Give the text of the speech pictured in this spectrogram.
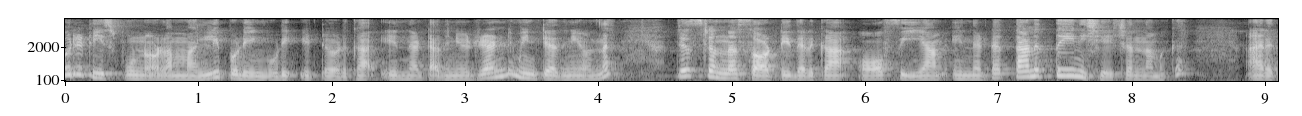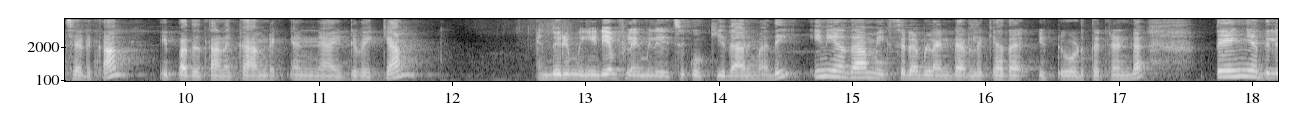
ഒരു ടീസ്പൂണോളം മല്ലിപ്പൊടിയും കൂടി ഇട്ട് കൊടുക്കുക. എന്നിട്ട് അതിനെ ഒരു രണ്ട് മിനിറ്റ് അതിനെ ഒന്ന് ജസ്റ്റ് ഒന്ന് സോട്ട് ചെയ്തെടുക്കുക. ഓഫ് ചെയ്യാം. എന്നിട്ട് തണുത്തതിന് ശേഷം നമുക്ക് അരച്ചെടുക്കാം. ഇപ്പം അത് തണുക്കാനായിട്ട് വെക്കാം. ഇതൊരു മീഡിയം ഫ്ലെയിമിൽ വെച്ച് കുക്ക് ചെയ്താൽ മതി. ഇനി അത് ആ മിക്സ്ഡ് ബ്ലെൻഡറിലേക്ക് അത് ഇട്ട് കൊടുത്തിട്ടുണ്ട്. തേങ്ങ ഇതിൽ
